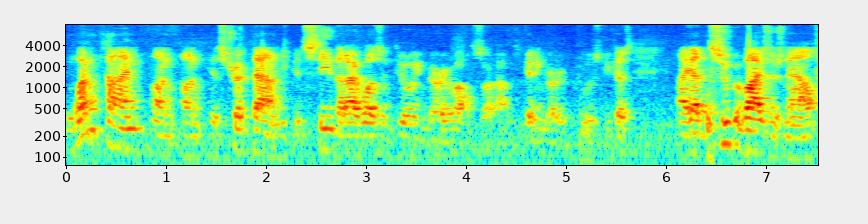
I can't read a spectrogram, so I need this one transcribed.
one time on, on his trip down, he could see that I wasn't doing very well. So I was getting very loose because I had the supervisors now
